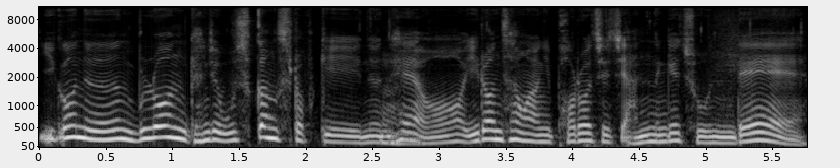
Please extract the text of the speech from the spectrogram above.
이거는 물론 굉장히 우스꽝스럽기는 음. 해요. 이런 상황이 벌어지지 않는 게 좋은데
